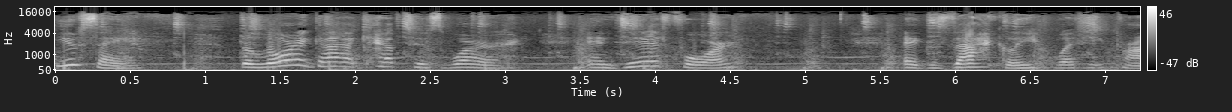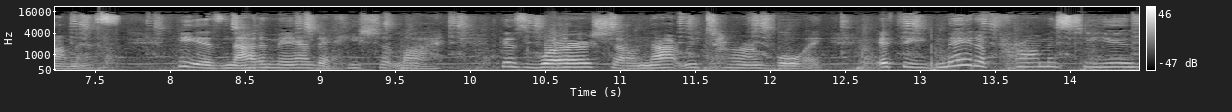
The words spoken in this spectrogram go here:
You say it. The Lord God kept his word and did for exactly what he promised. He is not a man that he should lie. His word shall not return void. If he made a promise to you,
